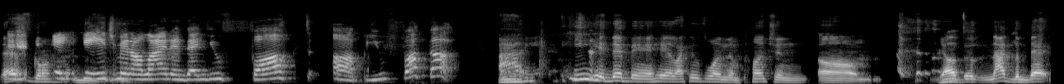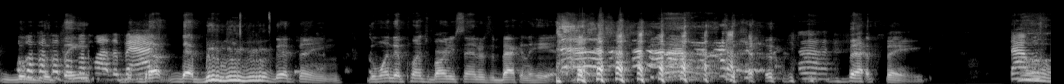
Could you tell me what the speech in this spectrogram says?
going engagement online. And then you fucked up. You fucked up. I, he hit that man head like it was one of them punching um Yup. the, not the back the, Pa, pa, the pa, pa, thing pa, pa, The back. that that, that thing the one that punched Bernie Sanders in the back in the head that thing that was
